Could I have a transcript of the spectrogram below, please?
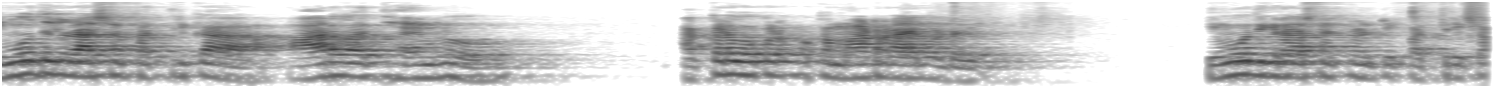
తిమోతులు రాసిన పత్రిక ఆరో అధ్యాయంలో అక్కడ ఒక ఒక మాట రాయబడ్డది. తిమోతికి రాసినటువంటి పత్రిక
